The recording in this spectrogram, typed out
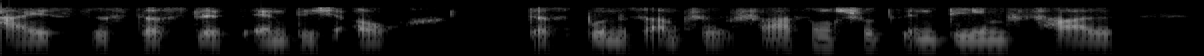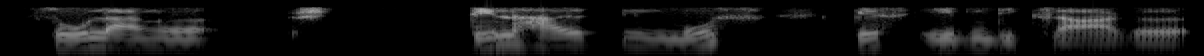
heißt es, dass letztendlich auch das Bundesamt für Verfassungsschutz in dem Fall so lange stillhalten muss, bis eben die Klage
